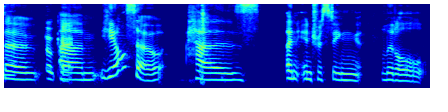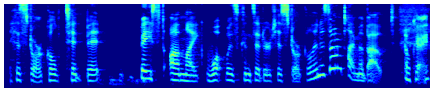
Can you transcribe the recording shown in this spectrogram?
So okay. um, he also has an interesting little historical tidbit based on like what was considered historical in his own time about okay.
